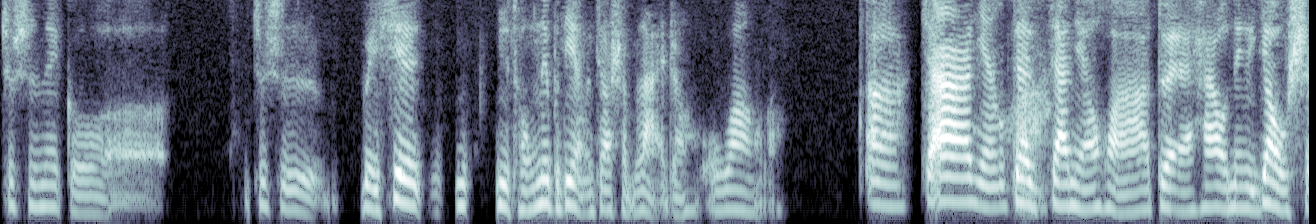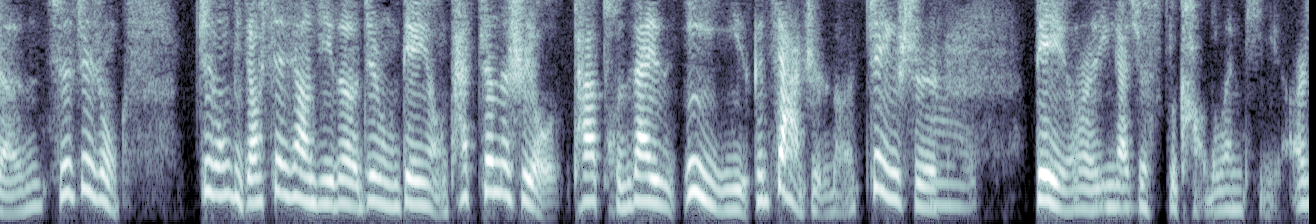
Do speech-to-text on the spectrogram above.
就是那个就是猥亵女女童那部电影叫什么来着？我忘了。啊，嘉年华，嘉年华，对，还有那个药神，其实这种这种比较现象级的这种电影，它真的是有它存在意义跟价值的，这个是电影人应该去思考的问题。而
